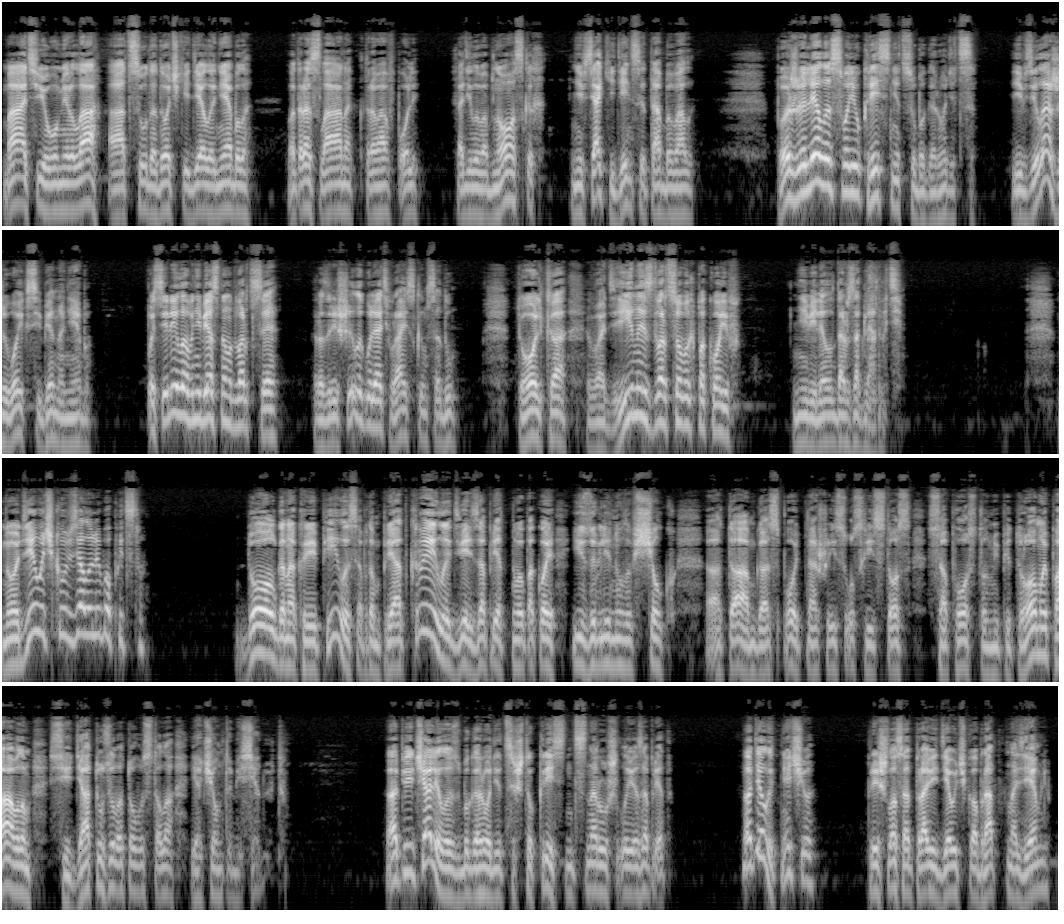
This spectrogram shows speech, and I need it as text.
Мать ее умерла, а отсюда дочки дела не было. Вот росла она, как трава в поле, ходила в обносках, не всякий день сыта бывала. Пожалела свою крестницу Богородица и взяла живой к себе на небо. Поселила в небесном дворце, разрешила гулять в райском саду. Только в один из дворцовых покоев не велела даже заглядывать. Но девочку взяло любопытство. Долго накрепилась, а потом приоткрыла дверь запретного покоя и заглянула в щелку. А там Господь наш Иисус Христос с апостолами Петром и Павлом сидят у золотого стола и о чем-то беседуют. Опечалилась Богородица, что крестница нарушила ее запрет. Но делать нечего. Пришлось отправить девочку обратно на землю.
